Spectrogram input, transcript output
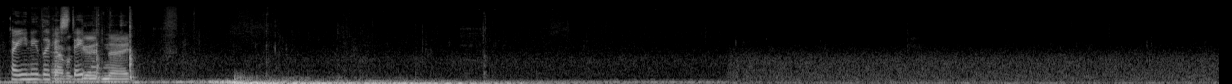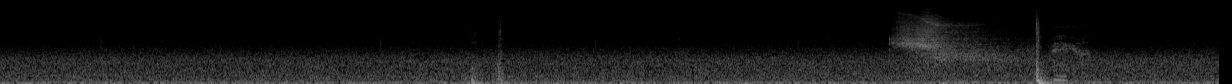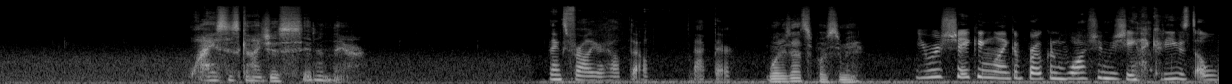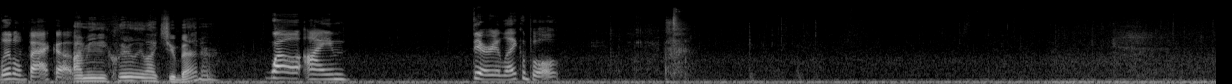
Don't you need like Have a a good night. Why is this guy just sitting there? Thanks for all your help, though. Back there. What is that supposed to mean? You were shaking like a broken washing machine. I could have used a little backup. I mean, he clearly likes you better. Well, I'm very likable.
